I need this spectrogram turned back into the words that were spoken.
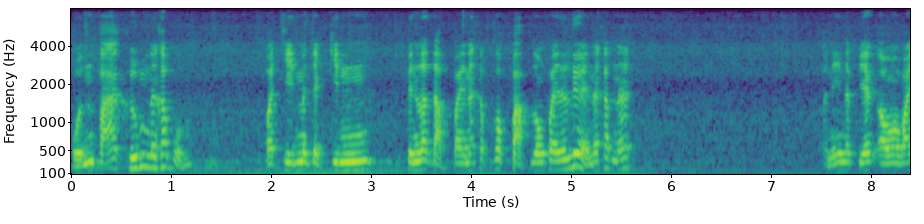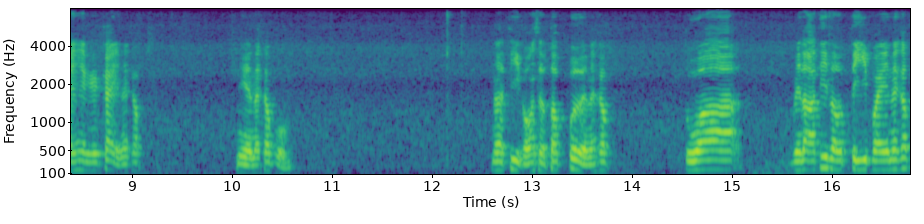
ฝนฟ้าครึ้มนะครับ ผมปลาจีนมันจะกินเป็นระดับไปนะครับ ก็ปรับลงไปเรื่อยๆนะครับนะ อันนี้นะเปียกเอามาไว้ให้ใกล้ๆนะครับ เนี่ยนะครับผม หน้าที่ของสต็อปเปอร์นะครับ ตัวเวลาที่เราตีไปนะครับ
